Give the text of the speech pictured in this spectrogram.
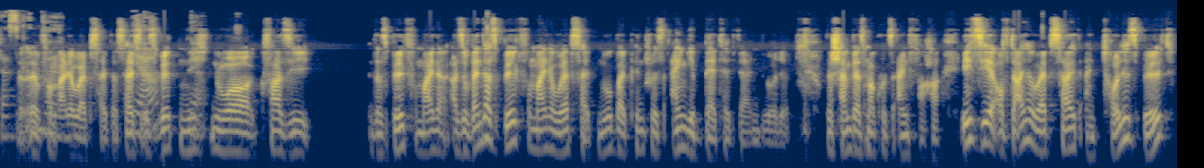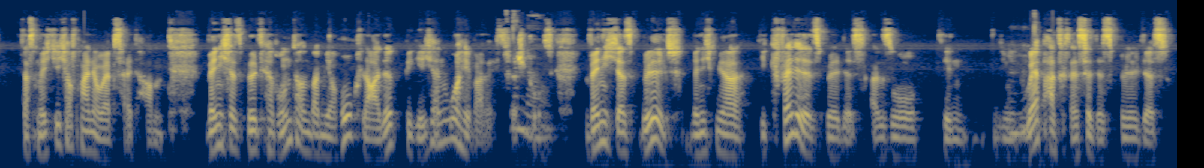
Äh, von meiner Website. Das heißt, ja, es wird nicht ja. nur quasi das Bild von meiner, also wenn das Bild von meiner Website nur bei Pinterest eingebettet werden würde, dann schreiben wir es mal kurz einfacher. Ich sehe auf deiner Website ein tolles Bild Das möchte ich auf meiner Website haben. Wenn ich das Bild herunter und bei mir hochlade, begehe ich einen Urheberrechtsverstoß. Genau. Wenn ich das Bild, wenn ich mir die Quelle des Bildes, also den, die mhm. Webadresse des Bildes,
